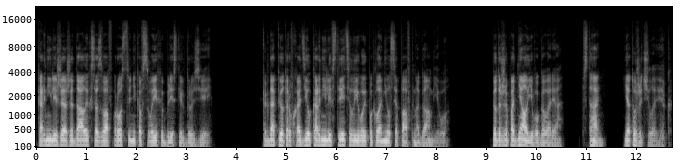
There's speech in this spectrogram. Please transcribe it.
Корнилий же ожидал их, созвав родственников своих и близких друзей. Когда Петр входил, Корнилий встретил его и поклонился, пав к ногам его. Петр же поднял его, говоря, «Встань, я тоже человек».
